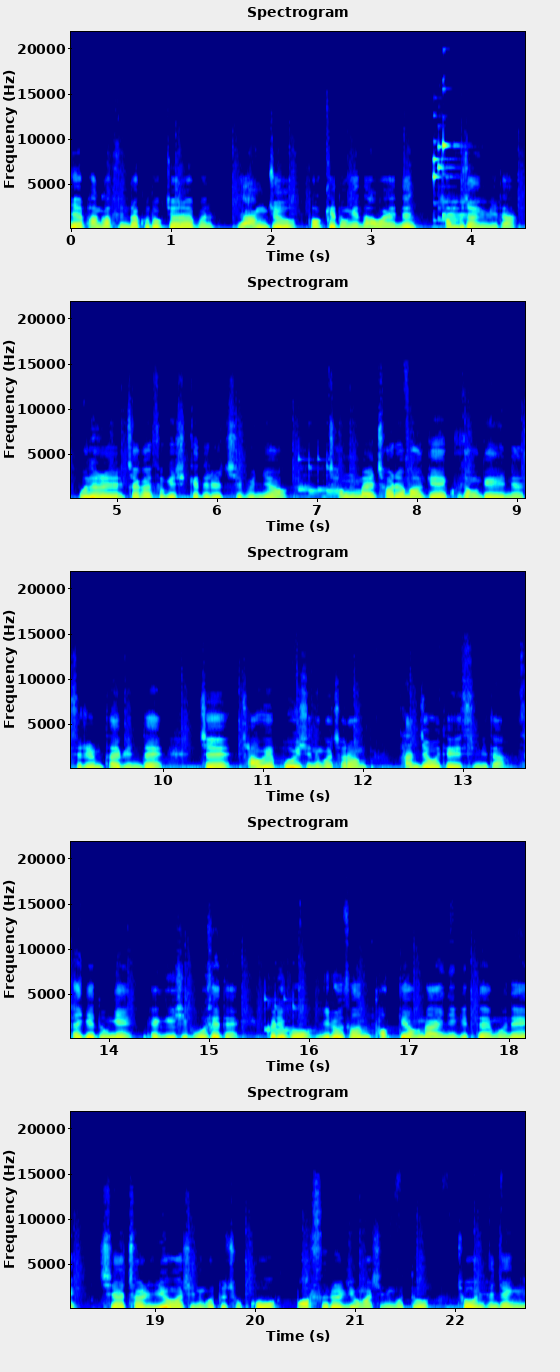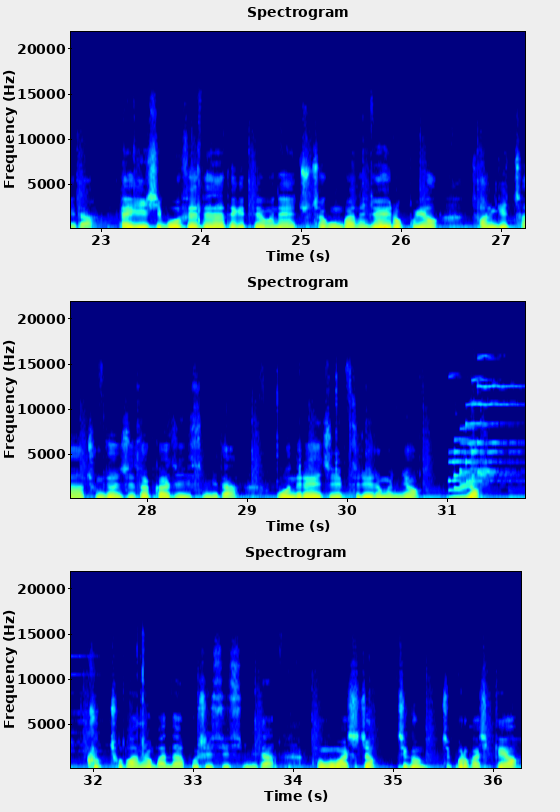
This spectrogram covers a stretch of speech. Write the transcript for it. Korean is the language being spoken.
예, 반갑습니다. 구독자 여러분. 양주 덕계동에 나와 있는 정부장입니다. 오늘 제가 소개시켜 드릴 집은요. 정말 저렴하게 구성되어 있는 쓰리룸 타입인데 제 좌우에 보이시는 것처럼 단정으로 되어 있습니다. 세계동에 125세대 그리고 1호선 덕계역 라인이기 때문에 지하철 이용하시는 것도 좋고 버스를 이용하시는 것도 좋은 현장입니다. 125세대나 되기 때문에 주차 공간은 여유롭고요. 전기차 충전 시설까지 있습니다. 오늘의 집 3룸은요 2억 극초반으로 만나보실 수 있습니다 궁금하시죠? 지금 집 보러 가실게요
